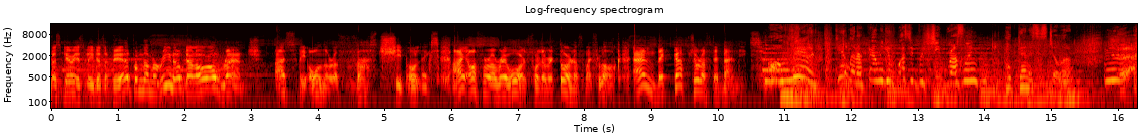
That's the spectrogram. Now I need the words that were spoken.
mysteriously disappeared from the Marino del Oro Ranch. As the owner of vast sheep holdings, I offer a reward for the return of my flock and the capture of the bandits. Oh man, can't let our family get busted for sheep rustling. Hope Dennis is still up. Ugh.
